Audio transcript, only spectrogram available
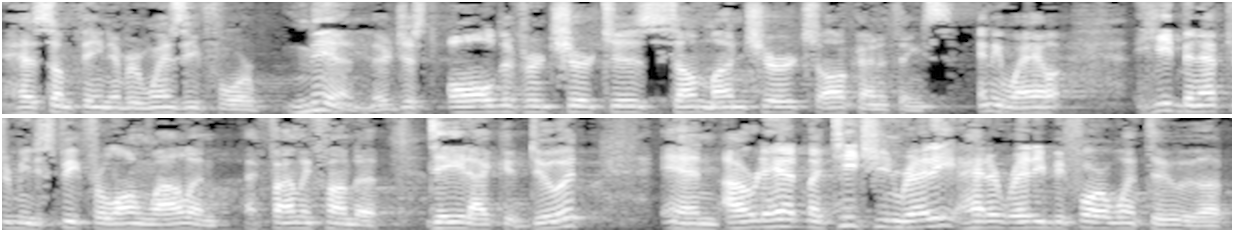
has something every Wednesday for men. They're just all different churches, some unchurched, all kind of things. Anyway, he'd been after me to speak for a long while, and I finally found a date I could do it. And I already had my teaching ready. I had it ready before I went to uh,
